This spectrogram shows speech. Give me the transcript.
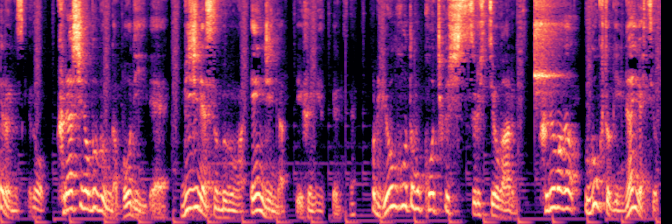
えるんですけど、暮らしの部分がボディで、ビジネスの部分はエンジンだっていう風に言ってるんですね。これ両方とも構築する必要があるんです。車が動く時に何が必要か。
